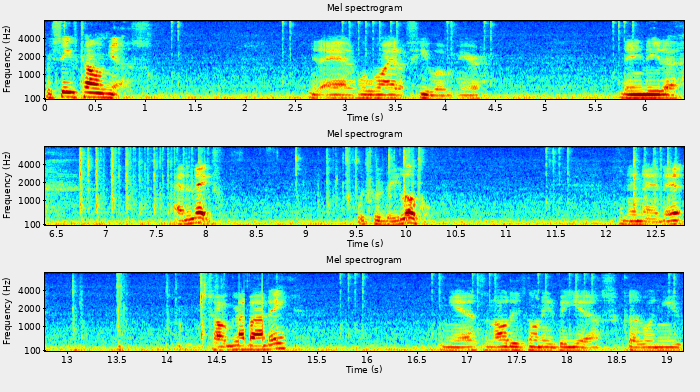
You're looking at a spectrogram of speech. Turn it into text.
Receive tone, yes. Need to add, we're going to add a few of them here. Then you need to add the next one, which would be local. And then add that. Talk group ID. Yes, and all these going to need to be yes. Because when you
